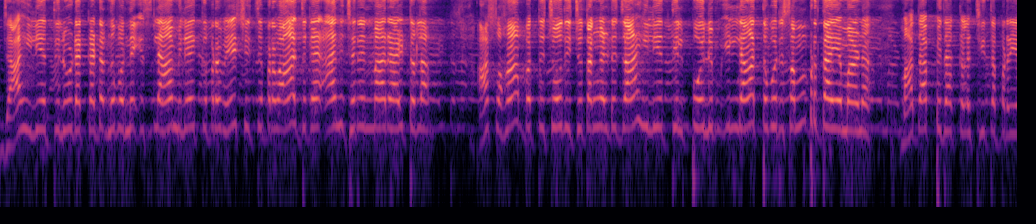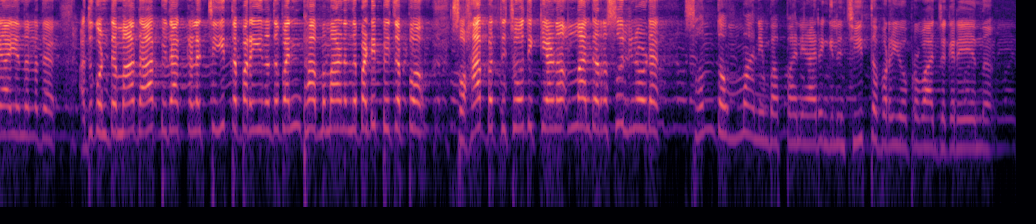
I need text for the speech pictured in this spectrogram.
ജാഹിലിയത്തിലൂടെ കടന്നു വന്ന് ഇസ്ലാമിലേക്ക് പ്രവേശിച്ച പ്രവാചക അനുചരന്മാരായിട്ടുള്ള ആ സ്വഹാബത്ത് ചോദിച്ചു തങ്ങളുടെ ജാഹിലിയത്തിൽ പോലും ഇല്ലാത്ത ഒരു സമ്പ്രദായമാണ് മാതാപിതാക്കളെ ചീത്ത പറയാ എന്നുള്ളത്. അതുകൊണ്ട് മാതാപിതാക്കളെ ചീത്ത പറയുന്നത് വൻഭാവമാണെന്ന് പഠിപ്പിച്ചപ്പോ സ്വഹാബത്ത് ചോദിക്കുകയാണ് അള്ളാന്റെ റസൂലിനോട് സ്വന്തം ഉമ്മാനെയും പപ്പാനെയും ആരെങ്കിലും ചീത്ത പറയോ പ്രവാചകരെ? എന്ന്.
